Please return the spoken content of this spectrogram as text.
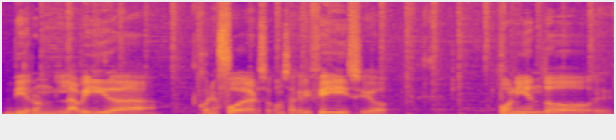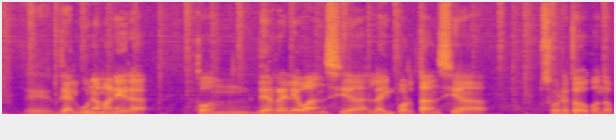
dieron la vida con esfuerzo, con sacrificio, poniendo eh, eh, de alguna manera con, de relevancia la importancia, sobre todo cuando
